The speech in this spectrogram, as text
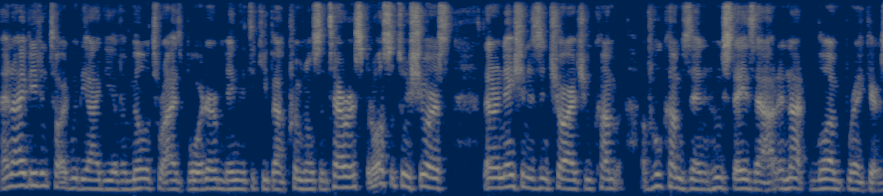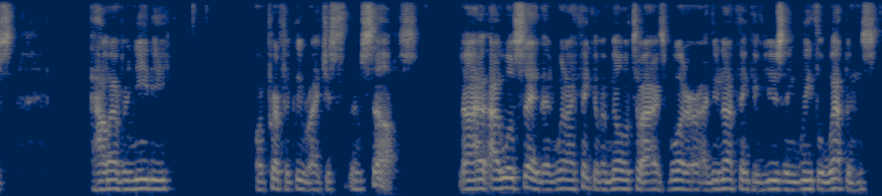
And I've even toyed with the idea of a militarized border, mainly to keep out criminals and terrorists, but also to assure us that our nation is in charge who come, of who comes in and who stays out, and not lawbreakers, however needy or perfectly righteous themselves. Now, I, I, will say that when I think of a militarized border, I do not think of using lethal weapons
